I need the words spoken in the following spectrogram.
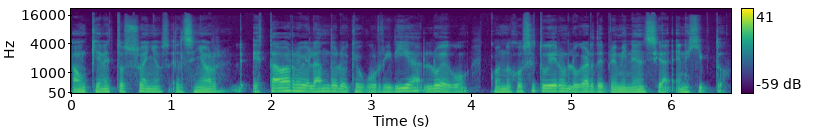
aunque en estos sueños el Señor estaba revelando lo que ocurriría luego cuando José tuviera un lugar de preeminencia en Egipto.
